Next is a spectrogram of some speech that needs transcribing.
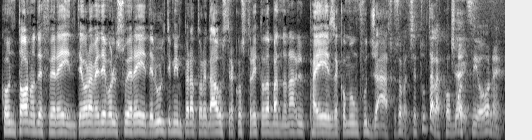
con tono deferente, ora vedevo il suo erede, l'ultimo imperatore d'Austria costretto ad abbandonare il paese come un fuggiasco, insomma c'è tutta la commozione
